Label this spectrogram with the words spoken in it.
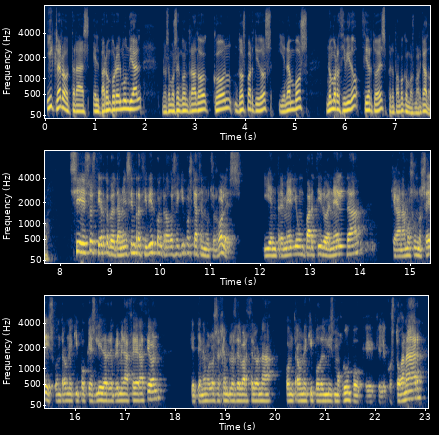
Y claro, tras el parón por el Mundial, nos hemos encontrado con dos partidos y en ambos no hemos recibido, cierto es, pero tampoco hemos marcado. Sí, eso es cierto, pero también sin recibir contra dos equipos que hacen muchos goles. Y entre medio un partido en Elda, que ganamos 1-6 contra un equipo que es líder de primera federación, que tenemos los ejemplos del Barcelona contra un equipo del mismo grupo que, le costó ganar.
